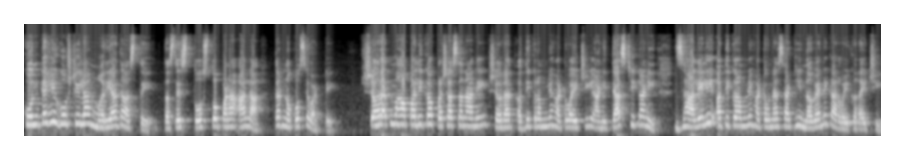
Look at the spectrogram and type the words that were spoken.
कोणत्याही गोष्टीला मर्यादा असते तसेच तोचतोपणा आला तर नकोसे वाटते. शहरात महापालिका प्रशासनाने शहरात अतिक्रमणे हटवायची आणि त्याच ठिकाणी झालेली अतिक्रमणे हटवण्यासाठी नव्याने कारवाई करायची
